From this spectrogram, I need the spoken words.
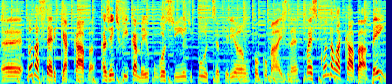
é, toda série que acaba, a gente fica meio com gostinho de putz, eu queria um pouco mais, né? Mas quando ela acaba bem,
